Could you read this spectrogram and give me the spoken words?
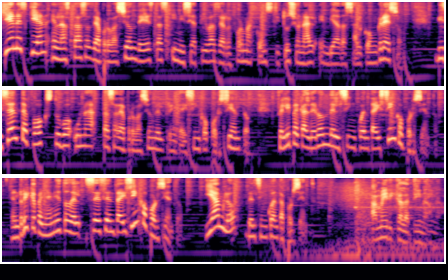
¿Quién es quién en las tasas de aprobación de estas iniciativas de reforma constitucional enviadas al Congreso? Vicente Fox tuvo una tasa de aprobación del 35%, Felipe Calderón del 55%, Enrique Peña Nieto del 65% y AMLO del 50%. América Latina.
